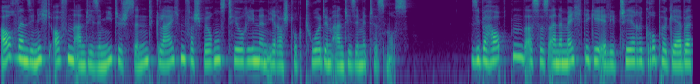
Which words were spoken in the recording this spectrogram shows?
Auch wenn sie nicht offen antisemitisch sind, gleichen Verschwörungstheorien in ihrer Struktur dem Antisemitismus. Sie behaupten, dass es eine mächtige elitäre Gruppe gäbe,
